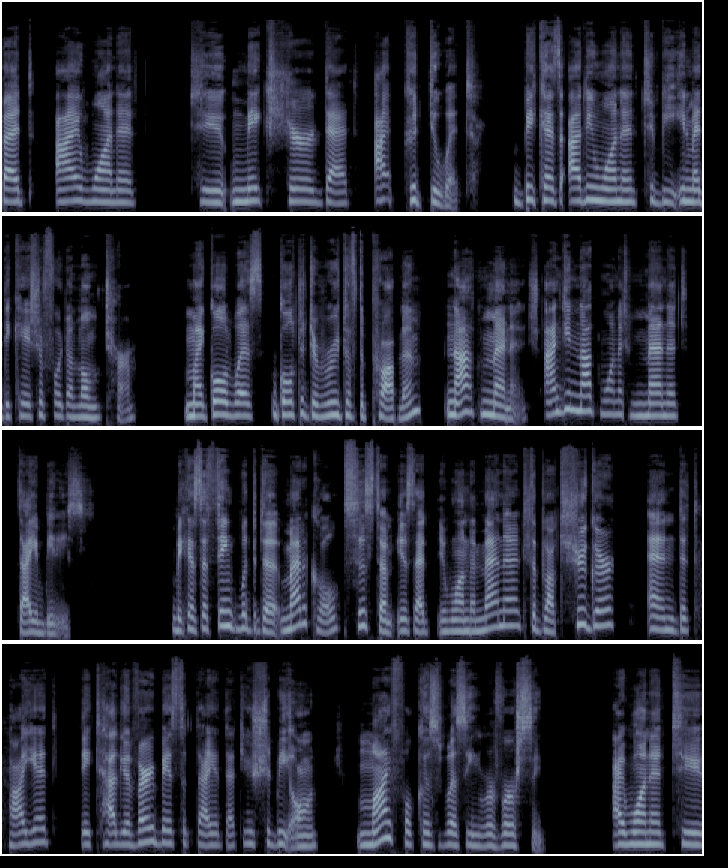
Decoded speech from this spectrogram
But I wanted to make sure that I could do it because I didn't want it to be in medication for the long term. My goal was go to the root of the problem not manage. I did not want to manage diabetes. Because the thing with the medical system is that you want to manage the blood sugar and the diet. They tell you a very basic diet that you should be on. My focus was in reversing. I wanted to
